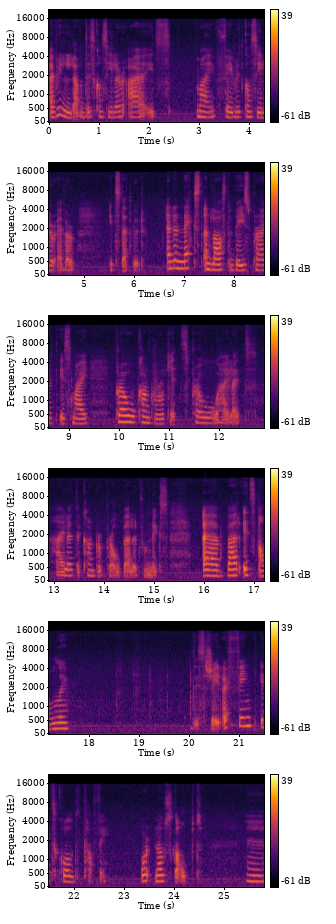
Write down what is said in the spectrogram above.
I really love this concealer. I, it's my favorite concealer ever. It's that good. And the next and last base product is my Pro Contour Kits, Pro Highlight, Highlight the Contour Pro palette from NYX. Uh, but it's only this shade. I think it's called Toffee. Or no, Sculpt. Uh,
